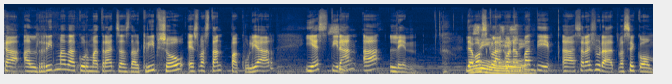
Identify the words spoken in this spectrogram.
que el ritme de curtmetratges del Crip Show és bastant peculiar i és tirant a lent. Llavors, Uh, clar, quan sí. em van dir uh, serà jurat, va ser com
